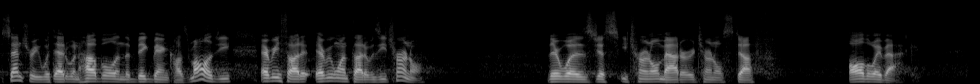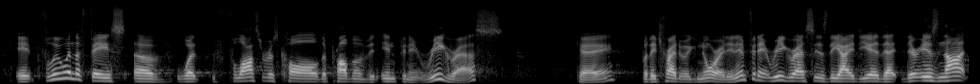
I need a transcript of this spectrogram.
century with edwin hubble and the big bang cosmology every thought everyone thought it was eternal. There was just eternal matter eternal stuff all the way back it flew in the face of what philosophers call the problem of an infinite regress, okay? But they try to ignore it. An infinite regress is the idea that there is not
